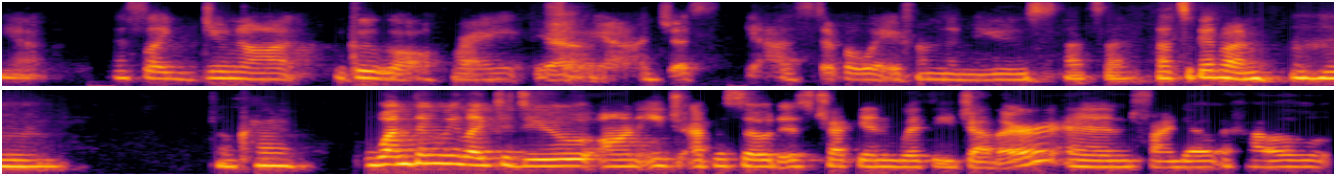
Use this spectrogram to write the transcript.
Yeah. It's like do not Google, right? Yeah. So, yeah, just yeah, step away from the news. That's a that's a good one. Mm-hmm. Okay. One thing we like to do on each episode is check in with each other and find out how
